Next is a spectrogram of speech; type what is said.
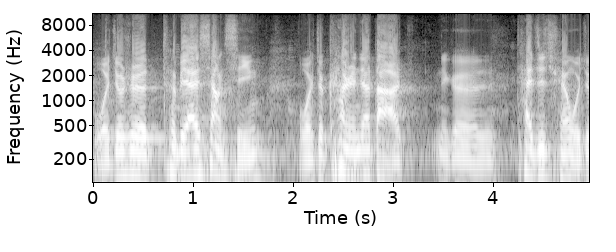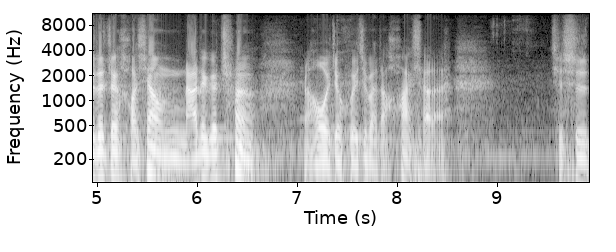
我就是特别爱象形，我就看人家打那个太极拳，我觉得这好像拿着个秤，然后我就回去把它画下来。其实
